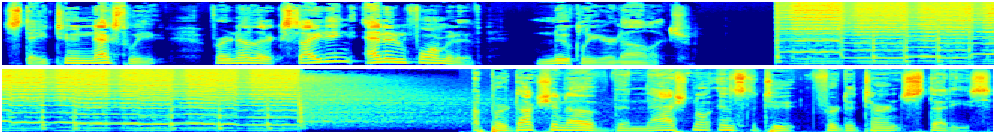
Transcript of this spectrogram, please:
Stay tuned next week for another exciting and informative nuclear knowledge. A production of the National Institute for Deterrence Studies.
